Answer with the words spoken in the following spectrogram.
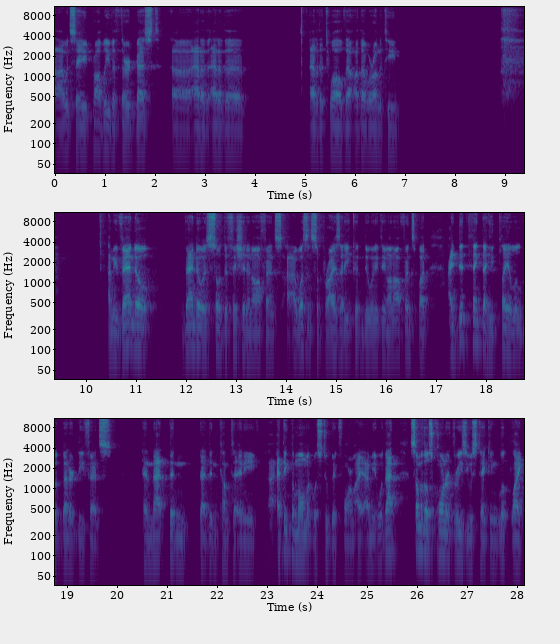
I would say probably the third best uh, out of out of the out of the twelve that that were on the team. I mean, Vando Vando is so deficient in offense. I wasn't surprised that he couldn't do anything on offense, but I did think that he'd play a little bit better defense, and that didn't that didn't come to any. I think the moment was too big for him. I, I mean, with that, some of those corner threes he was taking looked like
